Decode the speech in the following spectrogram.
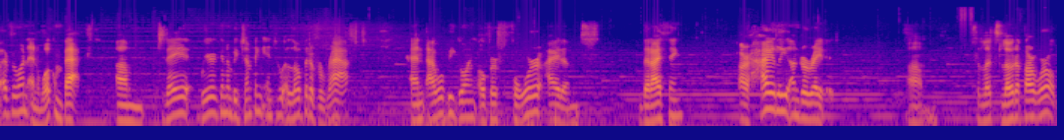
everyone and welcome back. Um, today we're going to be jumping into a little bit of a raft and I will be going over four items that I think are highly underrated. Um, so let's load up our world.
